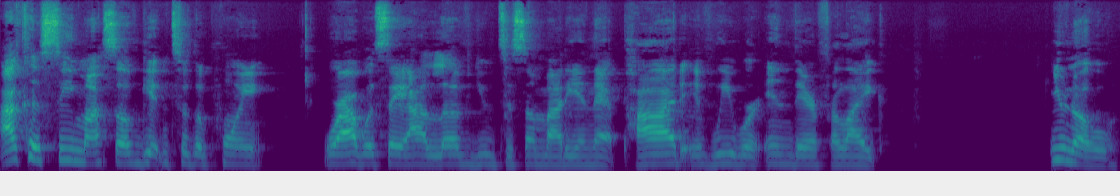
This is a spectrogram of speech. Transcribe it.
I could see myself getting to the point where I would say I love you to somebody in that pod if we were in there for like, you know,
